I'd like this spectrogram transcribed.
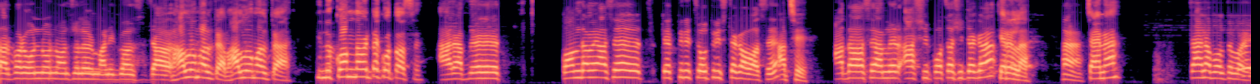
তারপরে অন্য অন্য অঞ্চলের মানিকগঞ্জ যা ভালো মালটা ভালো মালটা। কিন্তু কম দামেরটা কত আছে? আর আপনার কম দামে আছে তেত্রিশ চৌত্রিশ টাকাও আছে। আছে। আদা আছে আপনার আশি পঁচাশি টাকা। কেরালা? হ্যাঁ। চায়না? চায়না বলতে পারি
